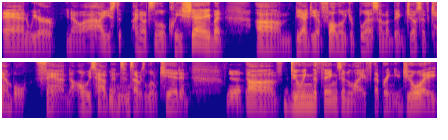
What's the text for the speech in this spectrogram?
and we are, you know, I, I used to, I know it's a little cliche, but um, the idea of follow your bliss. I'm a big Joseph Campbell fan, always have been Mhm. since I was a little kid, and yeah. uh, doing the things in life that bring you joy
